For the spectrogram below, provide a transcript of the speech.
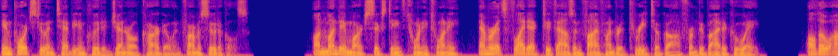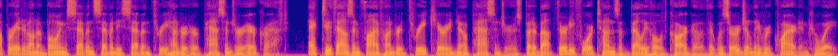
Imports to Entebbe included general cargo and pharmaceuticals. On Monday, March 16, 2020, Emirates Flight EC 2503 took off from Dubai to Kuwait. Although operated on a Boeing 777 300ER passenger aircraft, EC 2503 carried no passengers but about 34 tons of bellyhold cargo that was urgently required in Kuwait.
